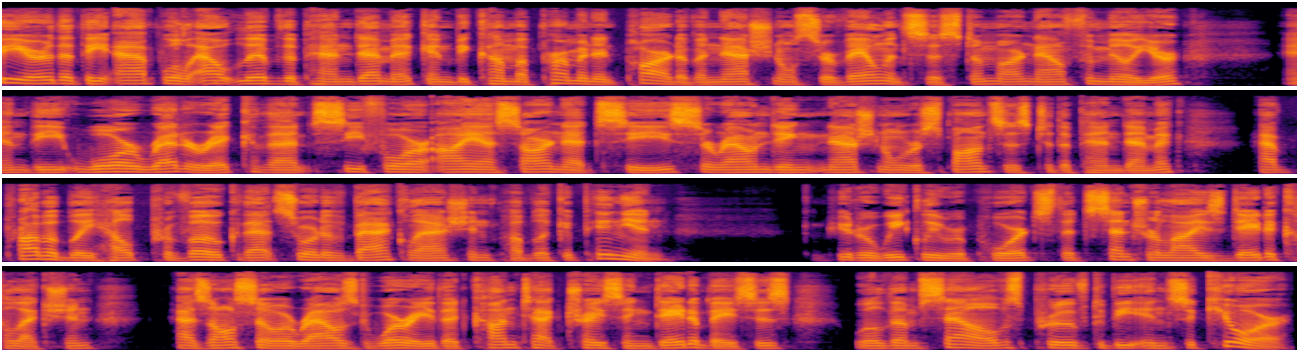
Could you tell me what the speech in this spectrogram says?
fear that the app will outlive the pandemic and become a permanent part of a national surveillance system are now familiar, and the war rhetoric that C4 ISRNet sees surrounding national responses to the pandemic have probably helped provoke that sort of backlash in public opinion. Computer Weekly reports that centralized data collection has also aroused worry that contact tracing databases will themselves prove to be insecure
